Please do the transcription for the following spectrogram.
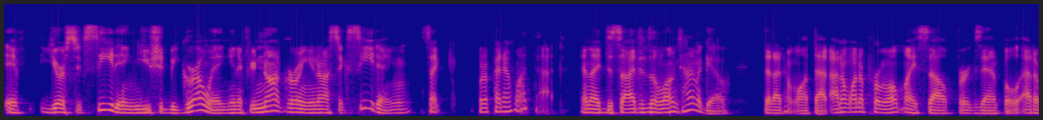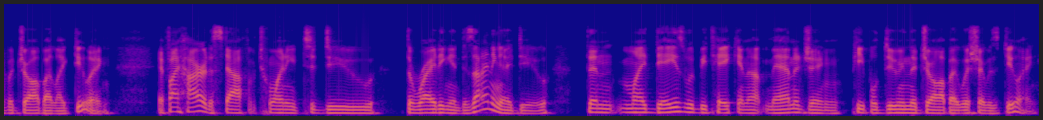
if you're succeeding, you should be growing. And if you're not growing, you're not succeeding. It's like, what if I don't want that? And I decided a long time ago that I don't want that. I don't want to promote myself, for example, out of a job I like doing. If I hired a staff of 20 to do the writing and designing I do, then my days would be taken up managing people doing the job I wish I was doing.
